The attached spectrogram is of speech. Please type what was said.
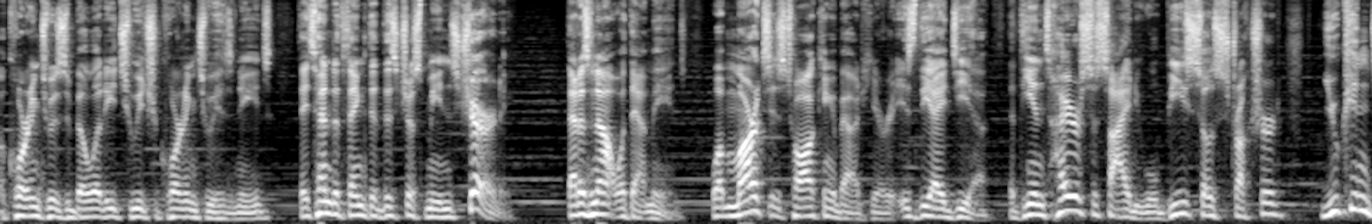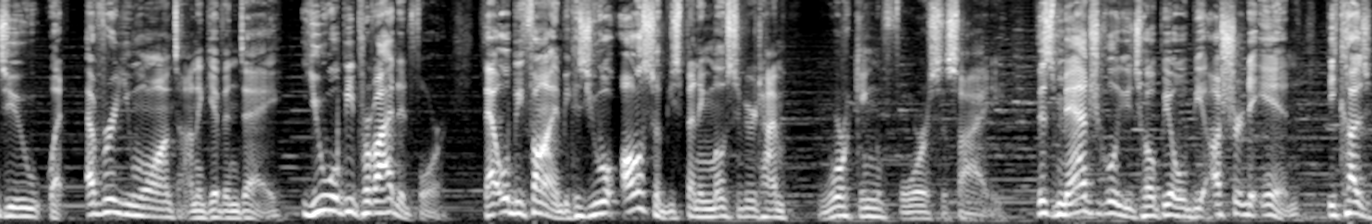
according to his ability to each according to his needs, they tend to think that this just means charity. That is not what that means. What Marx is talking about here is the idea that the entire society will be so structured you can do whatever you want on a given day. You will be provided for. That will be fine because you will also be spending most of your time working for society. This magical utopia will be ushered in because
